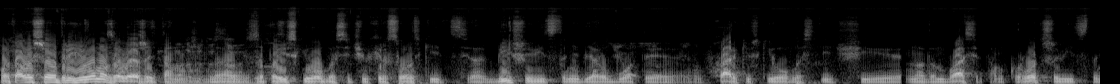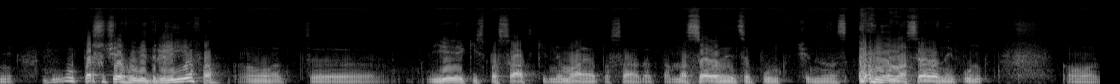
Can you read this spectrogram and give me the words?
От, але ще від регіону залежить, там, да, в Запорізькій області чи в Херсонській це більше відстані для роботи, в Харківській області чи на Донбасі там коротше відстані. Ну, в першу чергу від рельєфа. От, е, Є якісь посадки, немає посадок, там населений це пункт чи не нас- не населений пункт. От.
